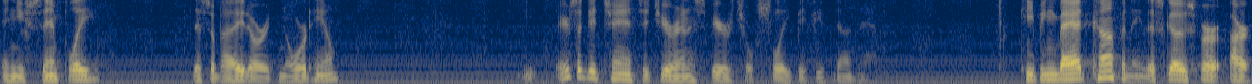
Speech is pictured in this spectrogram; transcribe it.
and you simply disobeyed or ignored Him? There's a good chance that you're in a spiritual sleep if you've done that. Keeping bad company. This goes for our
